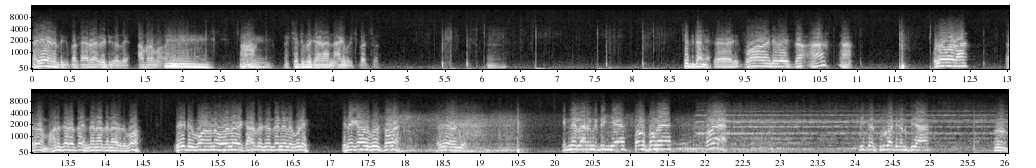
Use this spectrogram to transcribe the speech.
கல்யாணத்துக்கு பத்தாயிரம் வீட்டுக்கு வந்து அப்புறமா செத்து போயிட்டானா? நாடி பிடிச்சு பார்த்து செத்துட்டாங்க. சரி போக வேண்டிய வயசு தான். உள்ள வாடா. அட மனுஷரத்தை எந்த நேரத்தினா இருக்கு போ. வீட்டுக்கு போனோம்னா ஒரு நாள் கார்பரேஷன் தண்ணியில கூலி இன்னைக்காவது கூட சொல்ல. சரியா வேண்டிய என்ன எல்லாரும் நிட்டீங்க போங்க போங்க போங்க. சீக்கிரம் சுடுகாட்டுக்கு அனுப்பியா? ம்.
